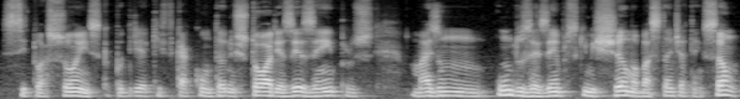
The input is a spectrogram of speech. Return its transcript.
situações que eu poderia aqui ficar contando histórias, exemplos, mas um, um dos exemplos que me chama bastante atenção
